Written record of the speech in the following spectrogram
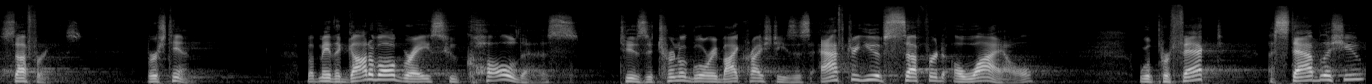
sufferings. Verse 10 But may the God of all grace, who called us to his eternal glory by Christ Jesus, after you have suffered a while, will perfect, establish you,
